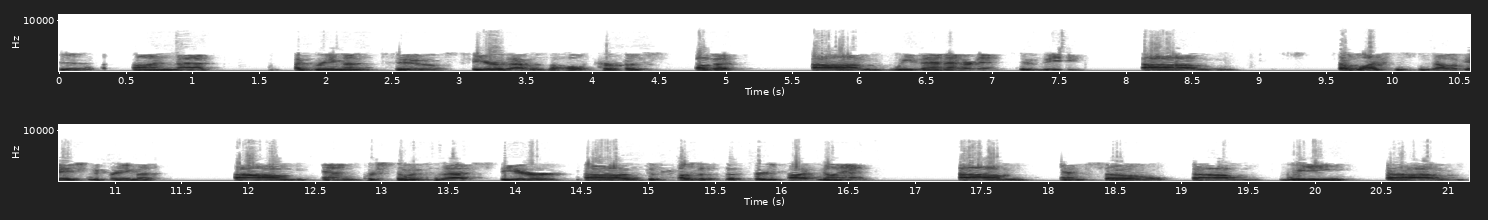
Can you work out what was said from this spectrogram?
to assign that agreement to Sphere. That was the whole purpose of it. Um, we then entered into the um, sublicense and delegation agreement, um, and pursuant to that, Sphere uh, deposited the 35 million. Um, and so um, we um,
